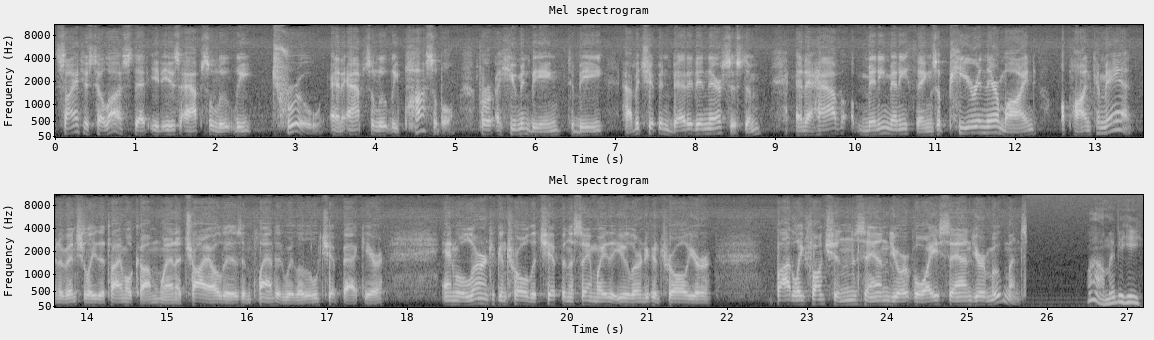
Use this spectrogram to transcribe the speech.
scientists tell us that it is absolutely true and absolutely possible for a human being to be have a chip embedded in their system and to have many many things appear in their mind upon command. And eventually the time will come when a child is implanted with a little chip back here and will learn to control the chip in the same way that you learn to control your bodily functions and your voice and your movements. Wow, maybe he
